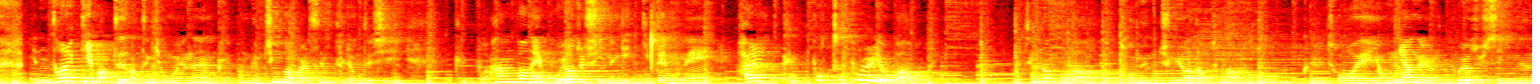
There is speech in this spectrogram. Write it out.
인터랙티브 아트 같은 경우에는 그 방금 친구가 말씀드렸듯이 그 한 번에 보여줄 수 있는 게 있기 때문에 할 그 포트폴리오가 생각보다 저는 중요하다고 생각을 하거든요. 그 저의 역량을 보여줄 수 있는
